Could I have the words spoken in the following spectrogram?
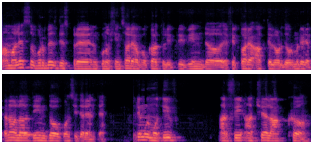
Am ales să vorbesc despre încunoștințarea avocatului privind uh, efectuarea actelor de urmărire penală din două considerente. Primul motiv ar fi acela că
